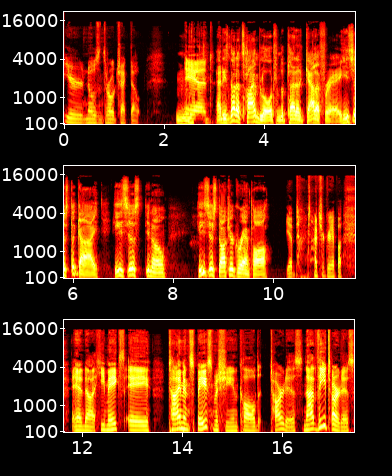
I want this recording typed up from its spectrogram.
ear, nose, and throat checked out. Mhm. And And he's not a Time Lord from the planet Gallifrey. He's just a guy. He's just, you know, he's just Doctor Grandpa. Yep, Dr. Grandpa. And uh, he makes a time and space machine called TARDIS. Not the TARDIS,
